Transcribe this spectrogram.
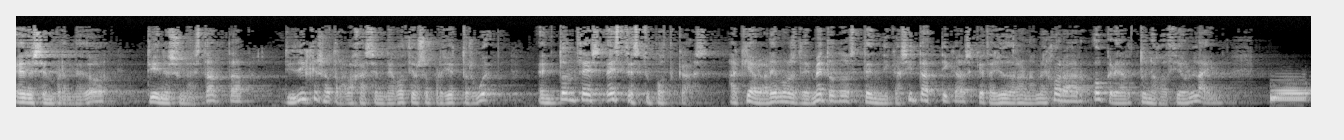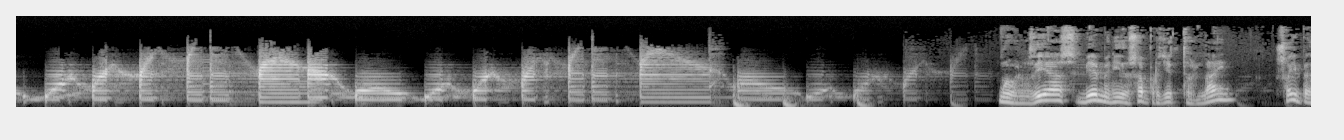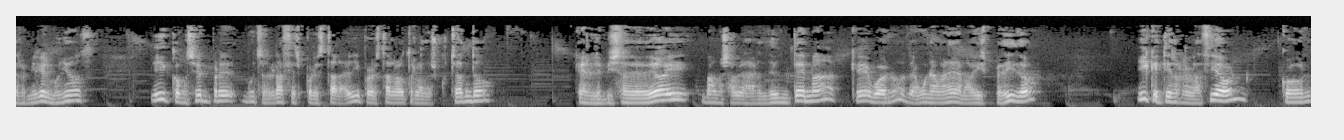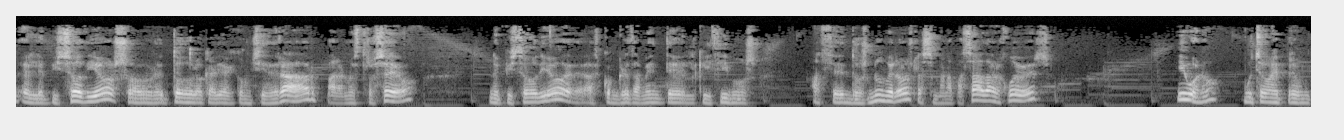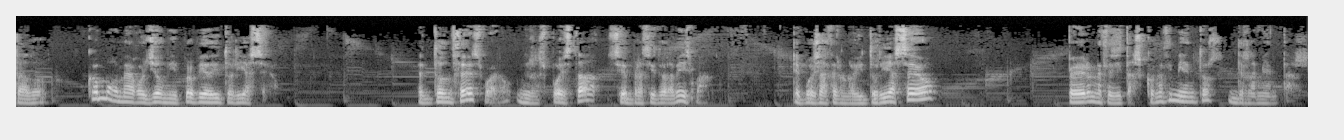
¿Eres emprendedor? ¿Tienes una startup? ¿Diriges o trabajas en negocios o proyectos web? Entonces, este es tu podcast. Aquí hablaremos de métodos, técnicas y tácticas que te ayudarán a mejorar o crear tu negocio online. Muy buenos días, bienvenidos a Proyecto Online. Soy Pedro Miguel Muñoz y como siempre, muchas gracias por estar ahí, por estar al otro lado escuchando. En el episodio de hoy vamos a hablar de un tema que, bueno, de alguna manera me habéis pedido y que tiene relación con el episodio sobre todo lo que había que considerar para nuestro SEO. Un episodio, eh, concretamente el que hicimos hace dos números, la semana pasada, el jueves. Y bueno, muchos me habéis preguntado, ¿cómo me hago yo mi propia auditoría SEO? Entonces, bueno, mi respuesta siempre ha sido la misma. Te puedes hacer una auditoría SEO, pero necesitas conocimientos de herramientas.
